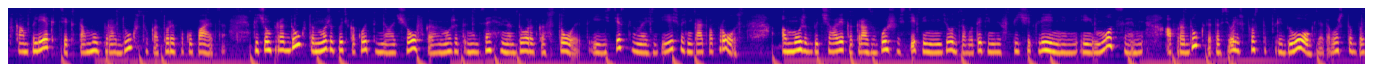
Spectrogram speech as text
в комплекте к тому продукту, который покупается. Причем продукт, он может быть какой-то мелочевкой, он может не обязательно дорого стоит. И, естественно, здесь возникает вопрос, а может быть человек как раз в большей степени идет за вот этими впечатлениями и эмоциями, а продукт это всего лишь просто предлог для того, чтобы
